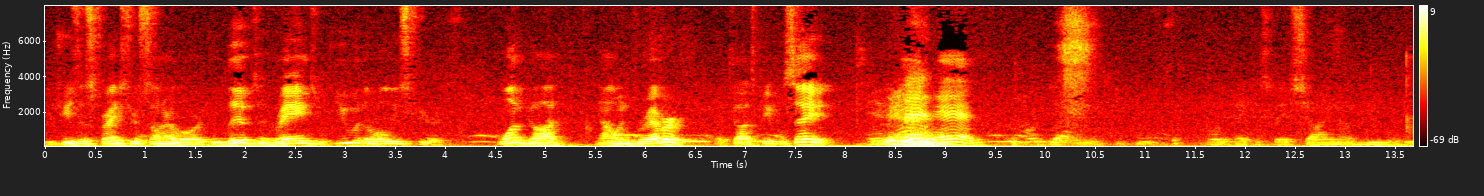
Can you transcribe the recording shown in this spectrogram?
Through Jesus Christ, your Son, our Lord, who lives and reigns with you in the Holy Spirit, one God, now and forever. Let God's people say, Amen. Amen. Lord bless you and you. Lord make his face shine on you and be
